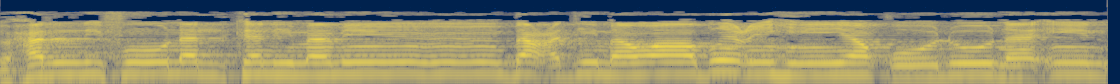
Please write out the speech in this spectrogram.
يحرفون الكلم من بعد مواضعه يقولون ان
